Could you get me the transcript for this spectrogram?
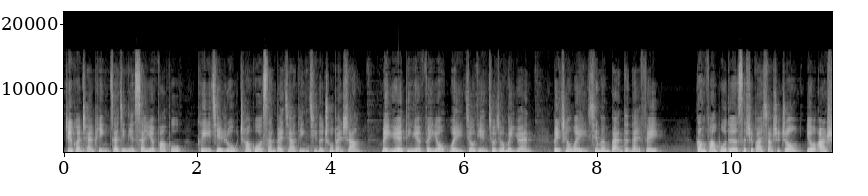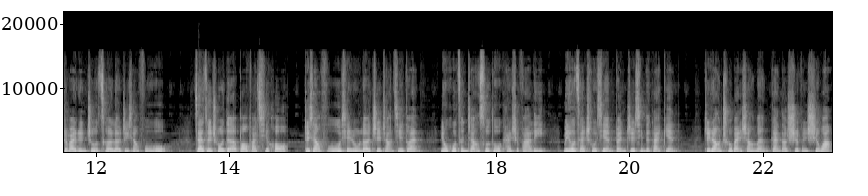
这款产品在今年三月发布，可以介入超过三百家顶级的出版商，每月订阅费用为九点九九美元，被称为新闻版的奈飞。刚发布的四十八小时中，有二十万人注册了这项服务。在最初的爆发期后，这项服务陷入了滞涨阶段，用户增长速度开始乏力，没有再出现本质性的改变，这让出版商们感到十分失望。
